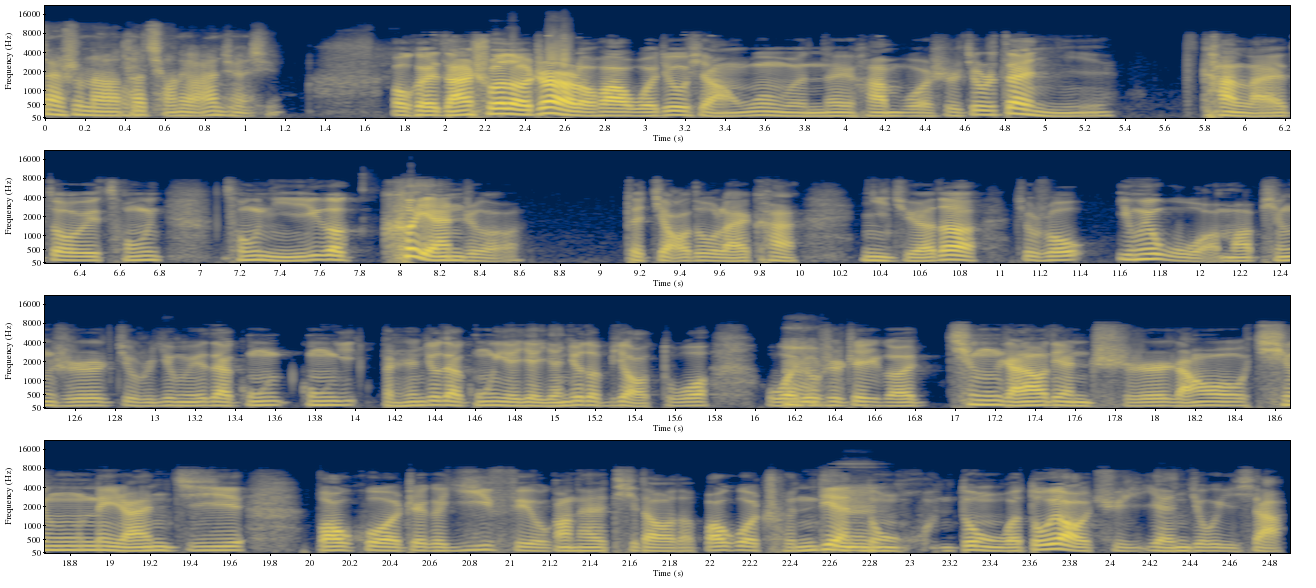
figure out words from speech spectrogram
但是呢，它强调安全性。OK，咱说到这儿的话，我就想问问那韩博士，就是在你。看来，作为从从你一个科研者的角度来看，你觉得就是说，因为我嘛，平时就是因为在工工业本身就在工业界研究的比较多，我就是这个氢燃料电池，然后氢内燃机，包括这个 e-fuel 刚才提到的，包括纯电动、混动，我都要去研究一下。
